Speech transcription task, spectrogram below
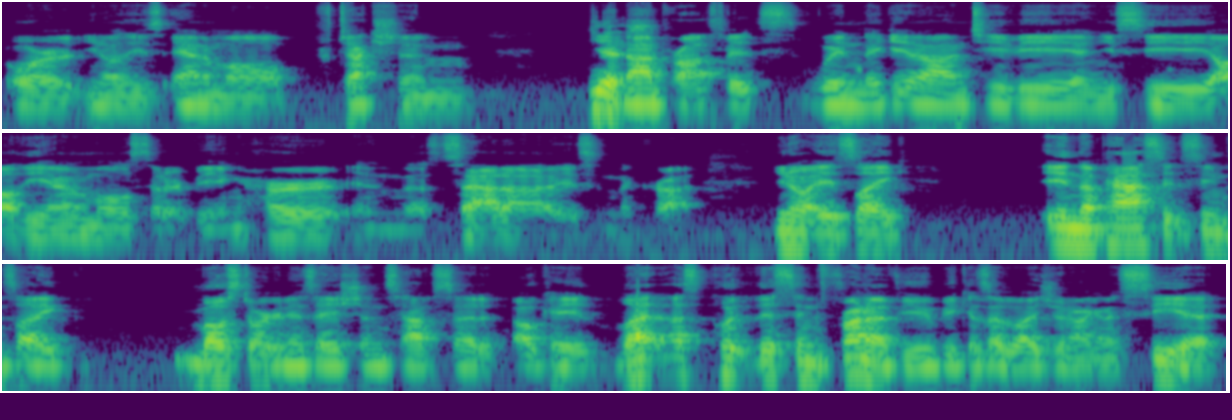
or you know these animal protection yes. nonprofits when they get on TV and you see all the animals that are being hurt and the sad eyes and the cry. You know, it's like in the past, it seems like most organizations have said, okay, let us put this in front of you because otherwise you're not going to see it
